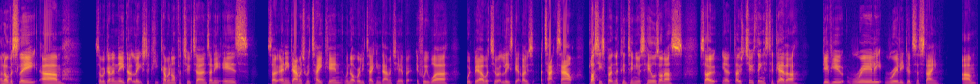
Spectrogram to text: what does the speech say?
And obviously, um, so we're going to need that leech to keep coming on for two turns, and he is. So any damage we're taking, we're not really taking damage here, but if we were, we'd be able to at least get those attacks out. Plus, he's putting the continuous heals on us. So, you know, those two things together give you really, really good sustain. Um,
